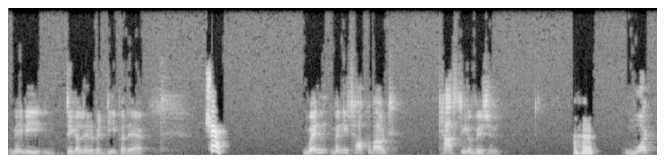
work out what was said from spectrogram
maybe dig a little bit deeper there. Sure. When when you talk about casting a vision, what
